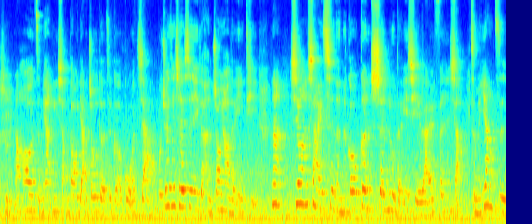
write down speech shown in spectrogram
是然后怎么样影响到亚洲的这个国家，我觉得这些是一个很重要的议题。那希望下一次呢，能够更深入的一起来分享，怎么样子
